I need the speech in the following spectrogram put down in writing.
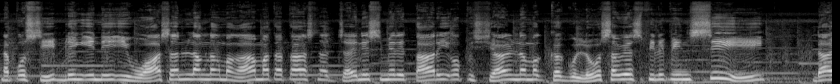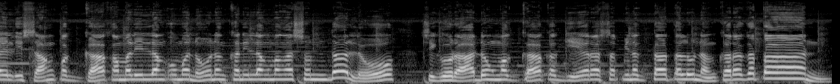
na posibleng iniiwasan lang ng mga matataas na Chinese military official na magkagulo sa West Philippine Sea dahil isang pagkakamali lang umano ng kanilang mga sundalo siguradong magkakagyera sa pinagtatalo ng karagatan.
